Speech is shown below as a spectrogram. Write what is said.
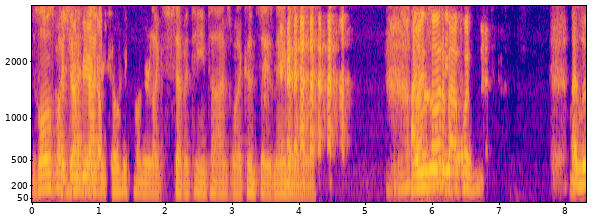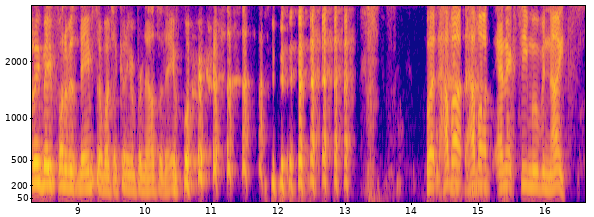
As long as my There's gonna Jack be a Dijakovic on there like 17 times when I couldn't say his name anymore. I, literally thought made about fun putting. I literally made fun of his name so much I couldn't even pronounce it anymore. But how about how about NXT moving nights?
